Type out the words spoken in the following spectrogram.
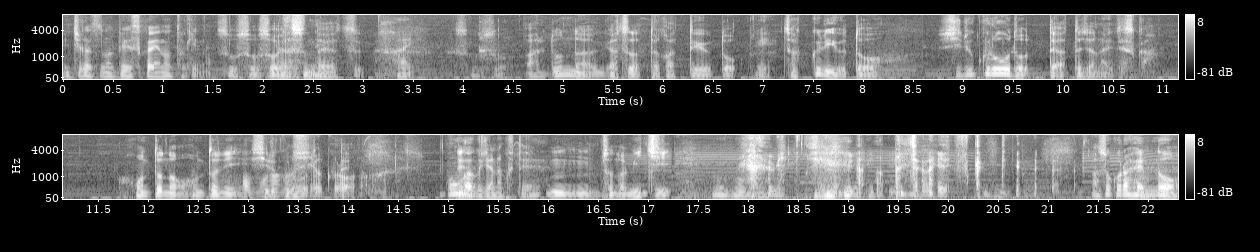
1月のベース会の時のそうそうそう休んだやつ。はいそうそう。あれどんなやつだったかっていうとええ。ざっくり言うとシルクロードってあったじゃないですか。本当の本当にシルクロードって。クロード。の音楽じゃなくて、うんうん。その道。あったじゃないですかあそこら辺のうん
